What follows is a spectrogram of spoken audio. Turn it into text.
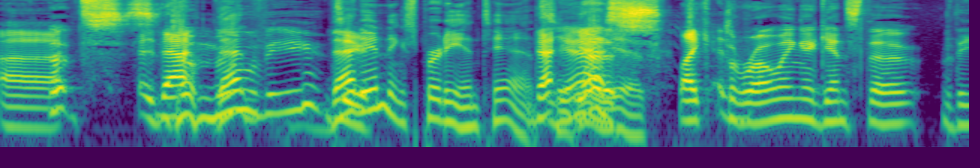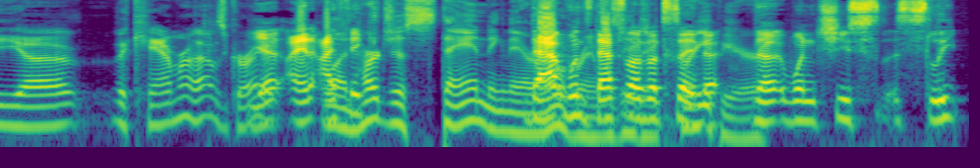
uh, that the movie That Dude. ending's pretty intense. That- It yeah, yes. like throwing against the the uh the camera that was great yeah, and Well, I and think her just standing there. that over one's him that's what I was about to say. The, the, when she's sleep,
